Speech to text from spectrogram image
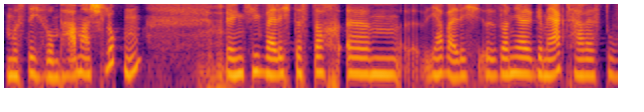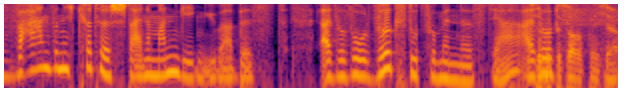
musste ich so ein paar Mal schlucken mhm. irgendwie, weil ich das doch, ähm, ja, weil ich äh, Sonja gemerkt habe, dass du wahnsinnig kritisch deinem Mann gegenüber bist. Also so wirkst du zumindest, ja. Also so wirkt es auch auf mich, ja.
